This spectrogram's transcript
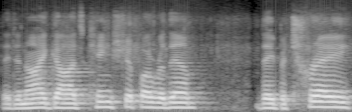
They deny God's kingship over them. They betray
